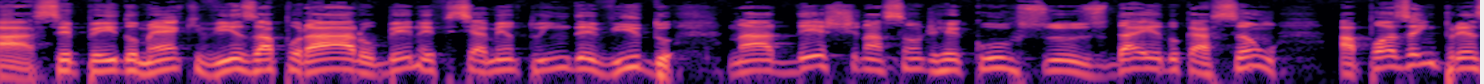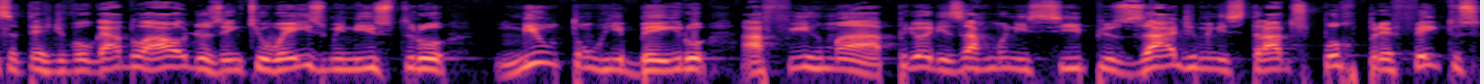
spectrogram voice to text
A CPI do MEC visa apurar o beneficiamento indevido na destinação de recursos da educação após a imprensa ter divulgado áudios em que o ex-ministro Milton Ribeiro afirma priorizar municípios administrados por prefeitos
